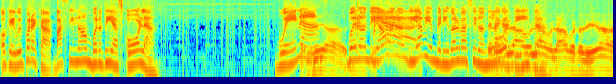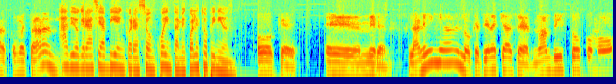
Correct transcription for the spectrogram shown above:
Ok, voy por acá. Basilón, buenos días. Hola. Buenas. Buenos días. Buenos días, buenos días. Bienvenido al Basilón de la Gatita. Hola, hola, buenos días, ¿cómo están? Adiós, gracias. Bien, corazón. Cuéntame, ¿cuál es tu opinión? Ok, eh, miren, la niña lo que tiene que hacer, ¿no han visto cómo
